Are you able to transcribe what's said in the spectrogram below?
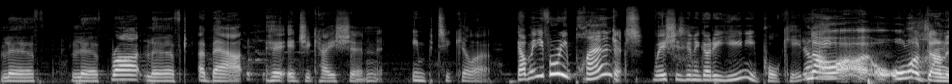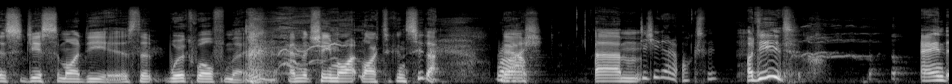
left, left, right, left about her education in particular. I mean, you've already planned it where she's going to go to uni, poor kid. I No, mean- I, all I've done is suggest some ideas that worked well for me and that she might like to consider. Right. Now, um, Did you go to Oxford? I did. And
